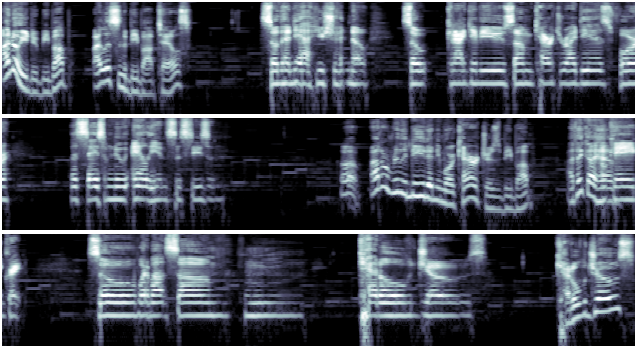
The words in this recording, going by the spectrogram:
I know you do, Bebop. I listen to Bebop Tales. So then, yeah, you should know. So, can I give you some character ideas for, let's say, some new aliens this season? Uh, I don't really need any more characters, Bebop. I think I have. Okay, great. So, what about some hmm, Kettle Joes? Kettle Joes?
